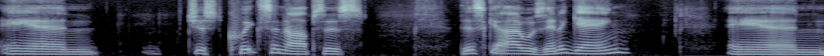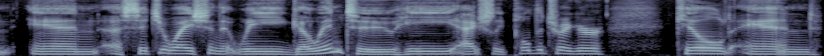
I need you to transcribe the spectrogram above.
And just quick synopsis. This guy was in a gang and in a situation that we go into, he actually pulled the trigger, killed, and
